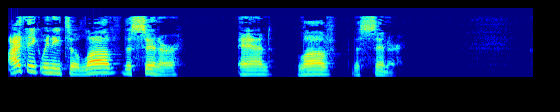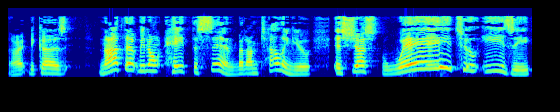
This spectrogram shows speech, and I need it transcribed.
I think we need to love the sinner and love the sinner. All right? Because not that we don't hate the sin, but I'm telling you, it's just way too easy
